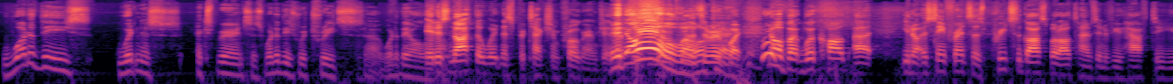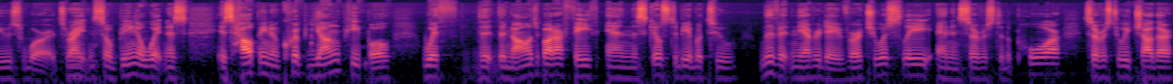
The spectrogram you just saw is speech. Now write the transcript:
What are these witness experiences? What are these retreats? Uh, what are they all about? It is not the witness protection program, Jay. It- oh, that's well, a very point. No, but we're called, uh, you know, as St. Francis says, preach the gospel at all times, and if you have to, use words, right? And so being a witness is helping to equip young people with the, the knowledge about our faith and the skills to be able to live it in the everyday virtuously and in service to the poor, service to each other,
